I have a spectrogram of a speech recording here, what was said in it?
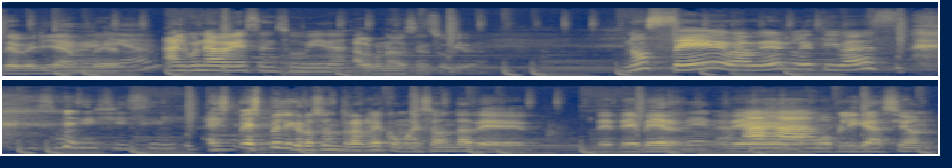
deberían, ver ¿Deberían? Alguna vez en su vida. alguna vez en su vida? No sé, a ver, Leti, vas. Es muy difícil. Es, es peligroso entrarle como a esa onda de, de deber, Deber. de Ajá. como obligación.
